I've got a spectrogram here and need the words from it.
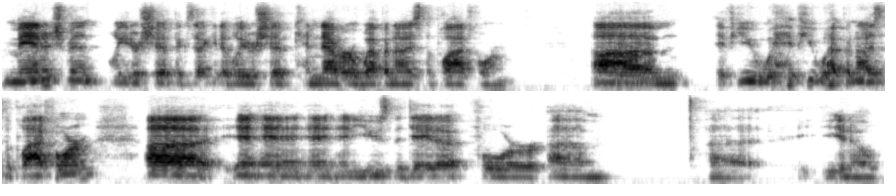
management leadership, executive leadership can never weaponize the platform. Um, mm-hmm. If you if you weaponize the platform uh, and, and, and, use the data for um, uh, you know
